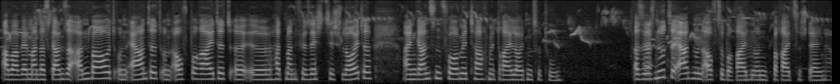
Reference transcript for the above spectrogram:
Aber wenn man das Ganze anbaut und erntet und aufbereitet, äh, äh hat man für 60 Leute einen ganzen Vormittag mit drei Leuten zu tun. Also das nur zu ernten und aufzubereiten mhm. und bereitzustellen. Ja.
